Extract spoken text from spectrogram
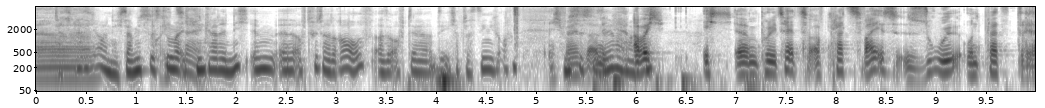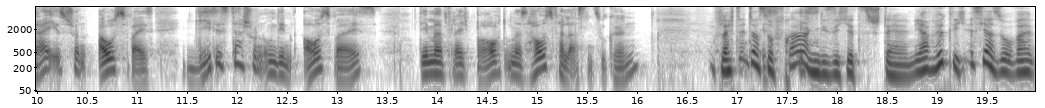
Das weiß ich auch nicht. Da müsstest du mal, ich Polizei. bin gerade nicht im, äh, auf Twitter drauf, also auf der, ich habe das Ding nicht offen. Ich weiß Müsstest es du auch nicht. Aber ich, ich ähm, Polizei auf Platz 2 ist Suhl und Platz 3 ist schon Ausweis. Geht es da schon um den Ausweis, den man vielleicht braucht, um das Haus verlassen zu können? Vielleicht sind das so Es Fragen, ist- die sich jetzt stellen. Ja, wirklich, ist ja so, weil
